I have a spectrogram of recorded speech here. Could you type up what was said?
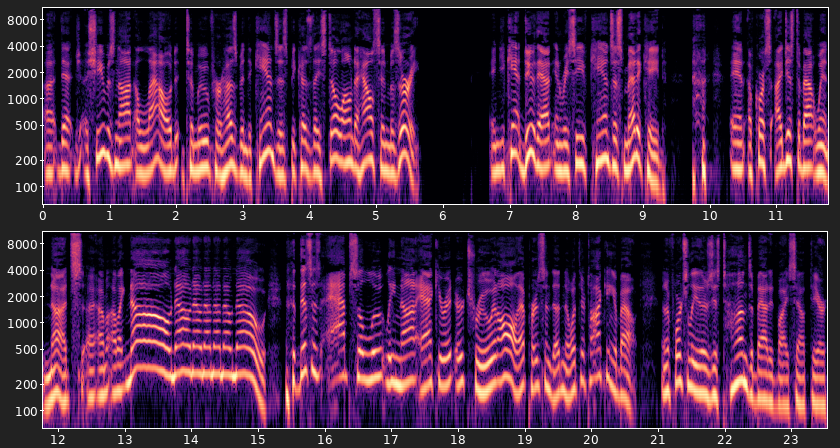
uh, that she was not allowed to move her husband to Kansas because they still owned a house in Missouri. And you can't do that and receive Kansas Medicaid. and of course, I just about went nuts. I'm, I'm, like, no, no, no, no, no, no, no. This is absolutely not accurate or true at all. That person doesn't know what they're talking about. And unfortunately, there's just tons of bad advice out there.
